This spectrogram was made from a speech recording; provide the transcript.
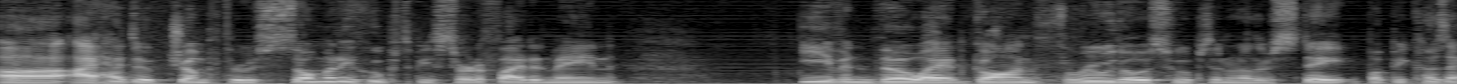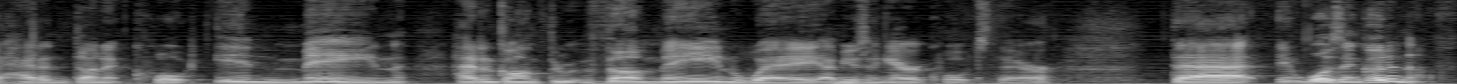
Uh, I had to jump through so many hoops to be certified in Maine, even though I had gone through those hoops in another state. But because I hadn't done it, quote, in Maine, hadn't gone through the Maine way, I'm using air quotes there, that it wasn't good enough.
